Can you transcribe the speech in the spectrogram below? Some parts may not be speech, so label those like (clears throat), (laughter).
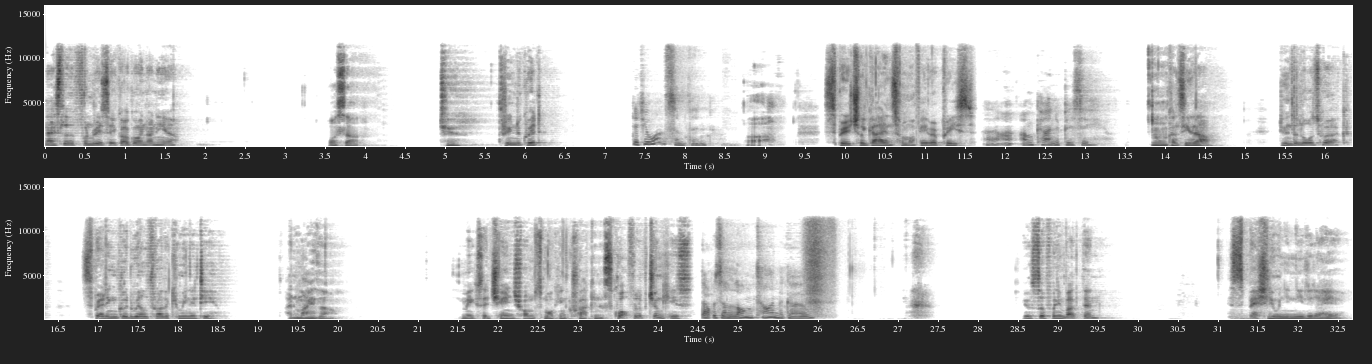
Nice little fundraiser you got going on here. What's that? Two, three hundred quid? Did you want something? Ah, Spiritual guidance from my favourite priest. Uh, I- I'm kind of busy. Oh, I can see that. Doing the Lord's work, spreading goodwill throughout the community. I admire that. Makes a change from smoking crack in a squat full of junkies. That was a long time ago. (laughs) You were so funny back then. Especially when you needed a hit.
